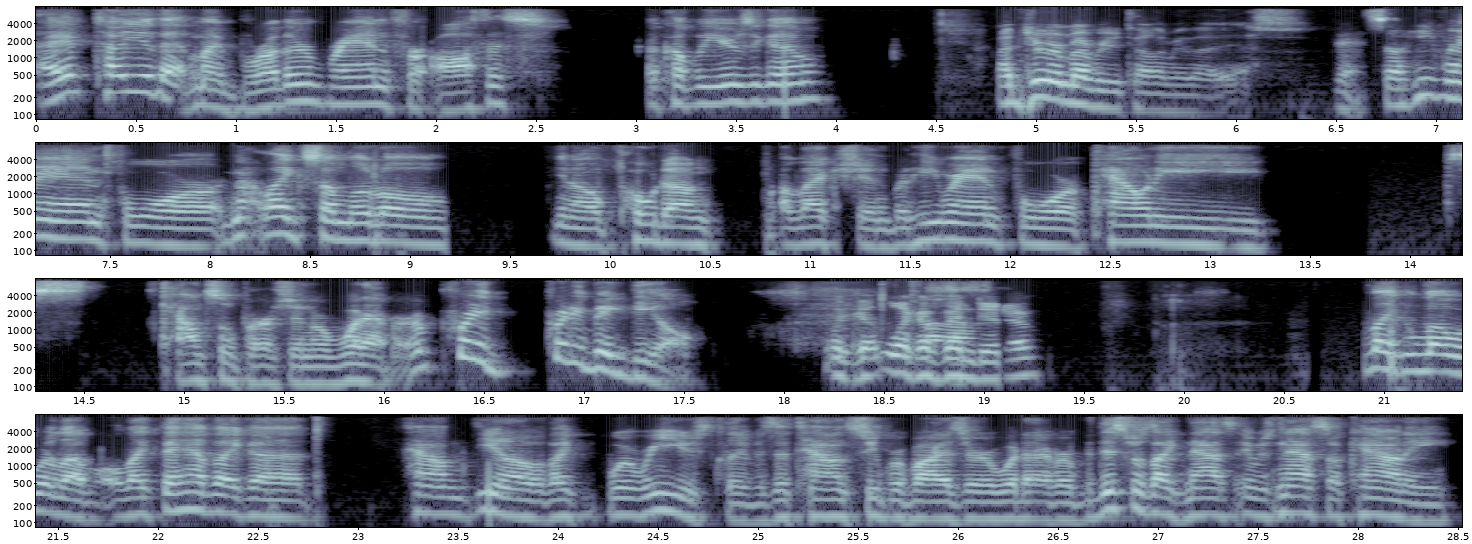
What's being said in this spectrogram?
I have to tell you that my brother ran for office a couple years ago. I do remember you telling me that. Yes. Yeah, so he ran for not like some little, you know, podunk election, but he ran for county council person or whatever. A pretty pretty big deal. Like a like a Uh, vendetta. Like lower level. Like they have like a town, you know, like where we used to live is a town supervisor or whatever. But this was like Nass it was Nassau County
